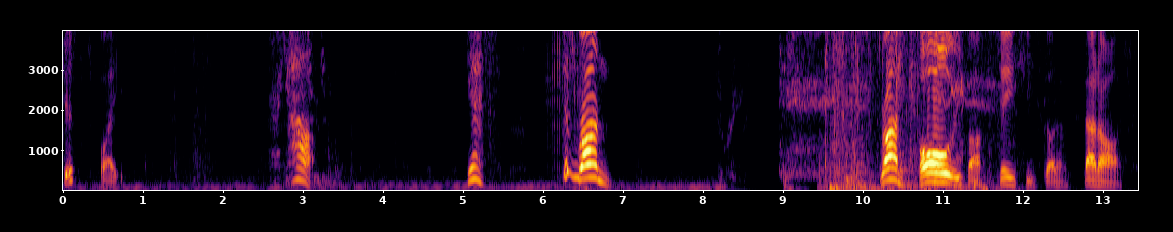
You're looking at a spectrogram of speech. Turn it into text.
Just wait. Hurry up. two, Yes. Just run. three. Run! Holy fuck. Jeez, she's got a fat ass.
